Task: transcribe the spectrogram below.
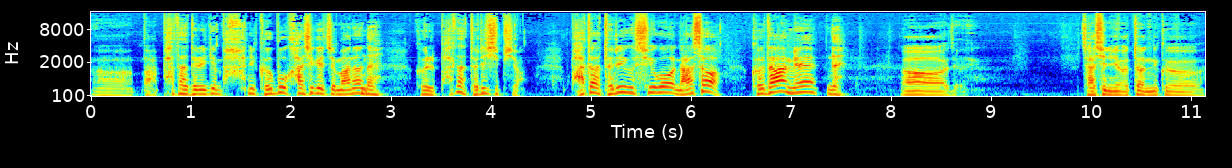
어, 마- 받아들이기 많이 거북하시겠지만은 네. 그걸 받아들이십시오. 받아들이시고 나서 그 다음에 네. 어 자신이 어떤 그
